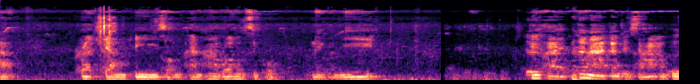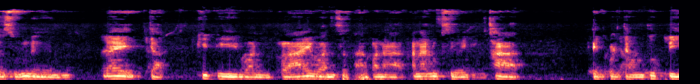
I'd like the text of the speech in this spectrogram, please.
าติ ประจำปี 2566 ในวันนี้ เครือข่ายพัฒนาการศึกษาอำเภอสูงเนิน ได้จัดพิธีวันคล้ายวันสถาปนาคณะลูกเสือแห่งชาติ เป็นประจำทุกปี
